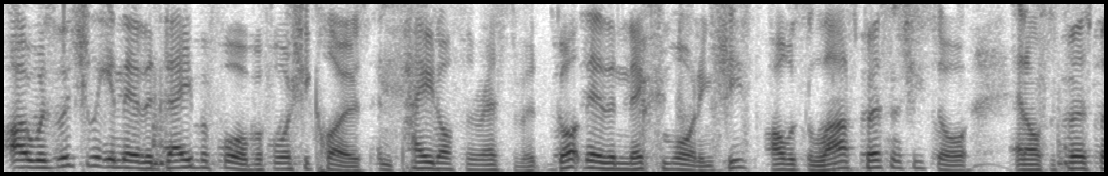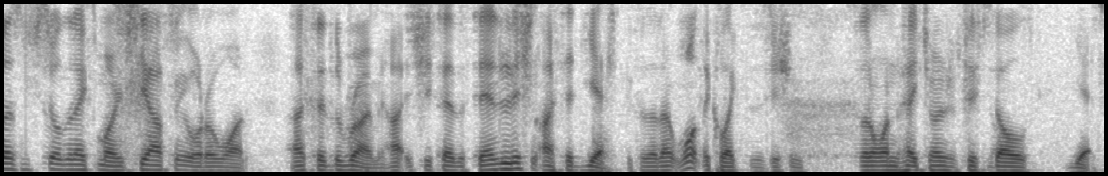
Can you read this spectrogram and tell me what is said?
I was literally in there the day before before she closed and paid off the rest of it. Got there the next morning. She's I was the last person she saw and I was the first person she saw the next morning. She asked me what I want. I said the Roman. I, she said the standard edition. I said yes because I don't want the collector's edition. So I don't want to pay two hundred fifty dollars yet.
